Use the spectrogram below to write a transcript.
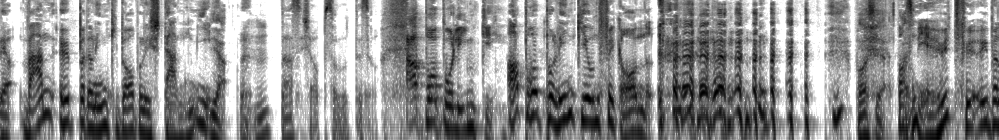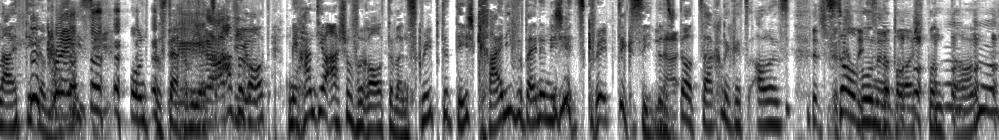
Ja. Wenn jemand eine linke Bubble ist, dann mir. Ja. Das ist absolut so. Apropos Linke. Apropos Linke und Veganer. Was ja? Was wir heute für Überleitungen machen. Crazy. Und das dürfen wir jetzt auch verraten. Wir haben ja auch schon verraten, wenn es scripted ist. Keine von denen ist jetzt scripted gewesen. Das Nein. ist tatsächlich jetzt alles so wunderbar spontan.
